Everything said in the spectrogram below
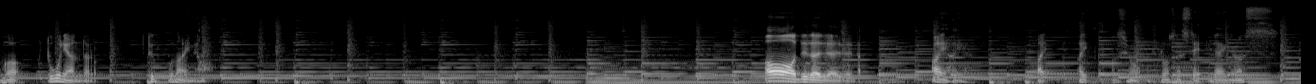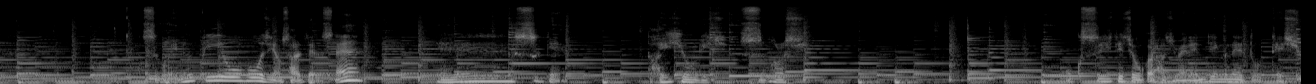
ーがどこにあるんだろう？出てこないな。ああ、出た出た出た。はいはい。はい。はい。私もフォローさせていただきます。すごい NPO 法人をされてるんですね。えー、すげえ。代表理事、素晴らしい。お薬手帳から始め、レンディングネートを提唱。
